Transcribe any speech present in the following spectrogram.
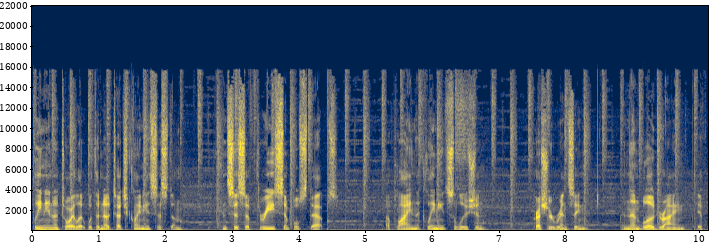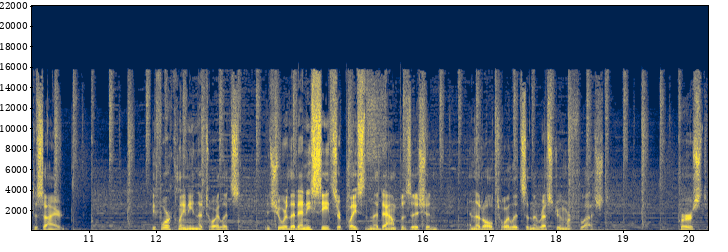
Cleaning a toilet with a no-touch cleaning system consists of three simple steps. Applying the cleaning solution, pressure rinsing, and then blow drying if desired. Before cleaning the toilets, ensure that any seats are placed in the down position and that all toilets in the restroom are flushed. First,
